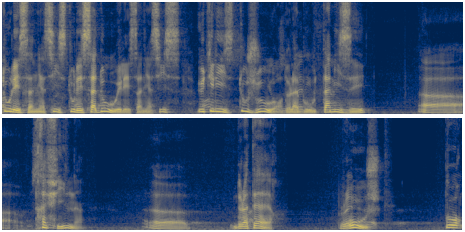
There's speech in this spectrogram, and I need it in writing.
tous les sannyasis, tous les sadhus et les sannyasis utilisent toujours de la boue tamisée, très fine, de la terre, rouge, pour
